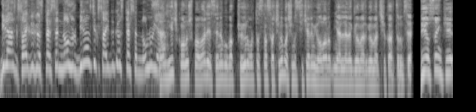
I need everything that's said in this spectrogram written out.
Birazcık saygı göstersen ne olur? Birazcık saygı göstersen ne olur ya? Sen hiç konuşma var ya seni bu bak köyün ortasına saçını başını sikerim yolarım yerlere gömer gömer çıkartırım seni. Diyorsun ki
